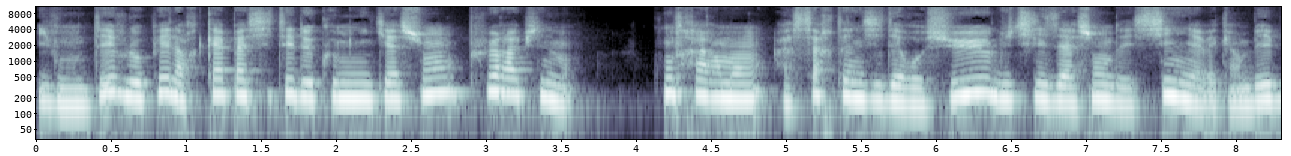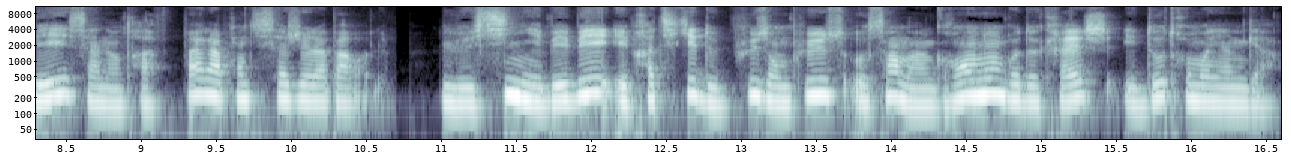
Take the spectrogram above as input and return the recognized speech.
ils vont développer leur capacité de communication plus rapidement. Contrairement à certaines idées reçues, l'utilisation des signes avec un bébé, ça n'entrave pas l'apprentissage de la parole. Le signe bébé est pratiqué de plus en plus au sein d'un grand nombre de crèches et d'autres moyens de garde.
